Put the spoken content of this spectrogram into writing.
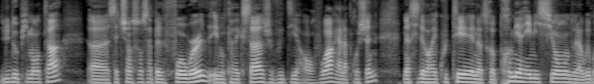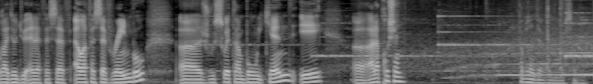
Ludo Pimenta. Euh, cette chanson s'appelle Forward, et donc avec ça, je vous dis au revoir et à la prochaine. Merci d'avoir écouté notre première émission de la web radio du LFSF, LFSF Rainbow. Euh, je vous souhaite un bon week-end et euh, à la prochaine. Pas besoin de dire.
